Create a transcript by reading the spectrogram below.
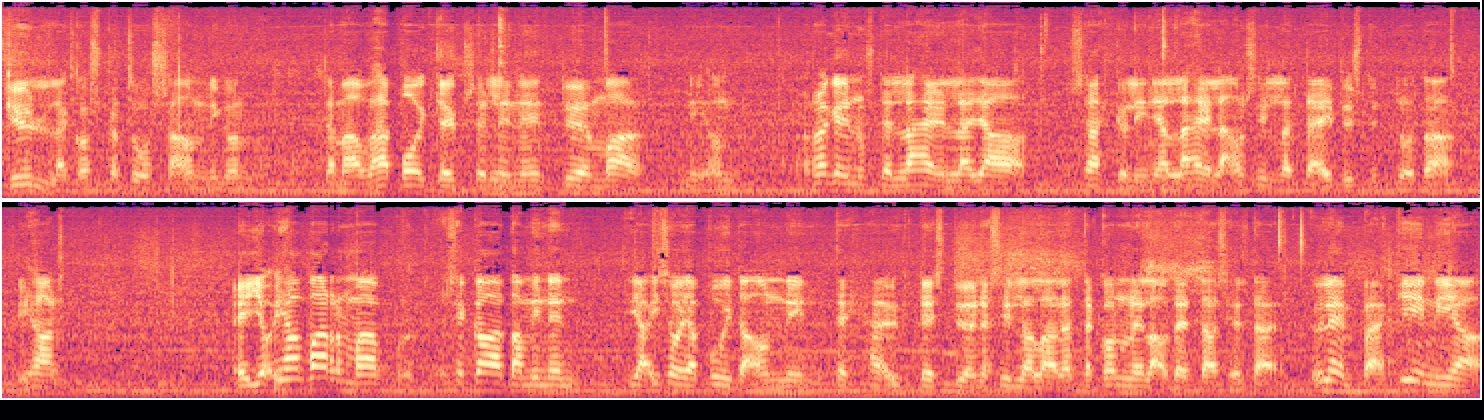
Kyllä, koska tuossa on niin kun, tämä on vähän poikkeuksellinen työmaa, niin on rakennusten lähellä ja sähkölinjan lähellä on sillä, että ei pysty tuota ihan, ei ole ihan varmaa se kaataminen ja isoja puita on, niin tehdään yhteistyönä sillä lailla, että koneilla otetaan sieltä ylempää kiinni ja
